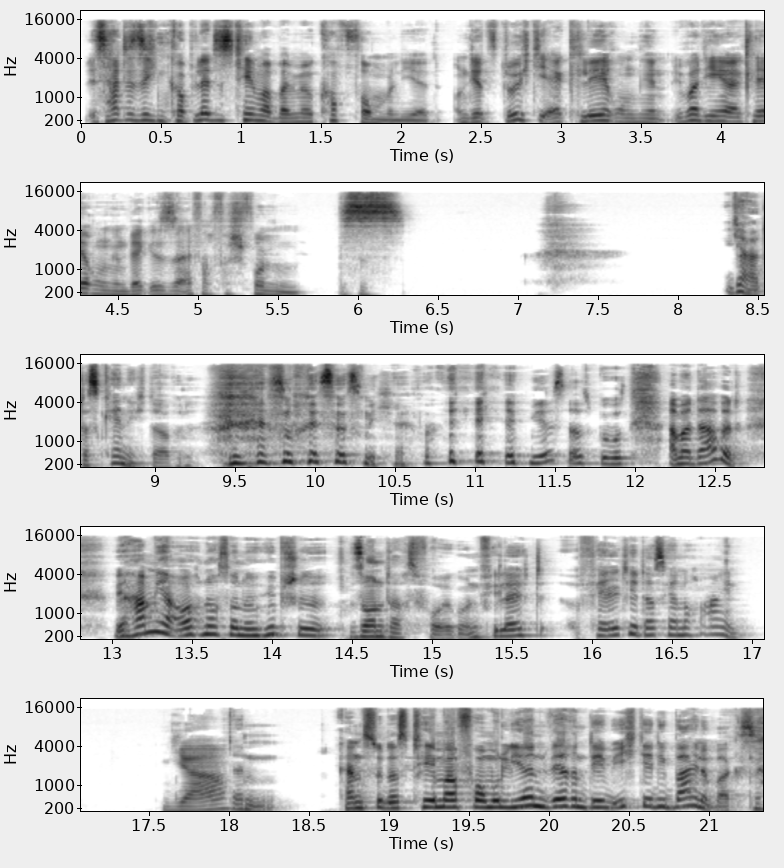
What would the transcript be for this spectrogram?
Es hatte sich ein komplettes Thema bei mir im Kopf formuliert. Und jetzt durch die Erklärung hin, über die Erklärung hinweg ist es einfach verschwunden. Das ist. Ja, das kenne ich, David. so ist es nicht. Mir ist das bewusst. Aber David, wir haben ja auch noch so eine hübsche Sonntagsfolge und vielleicht fällt dir das ja noch ein. Ja. Dann kannst du das Thema formulieren, währenddem ich dir die Beine wachse.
